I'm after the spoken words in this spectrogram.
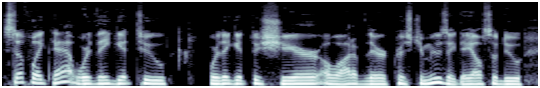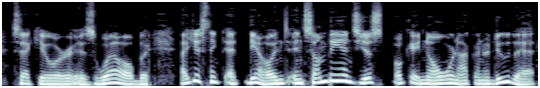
stuff like that, where they get to where they get to share a lot of their Christian music. They also do secular as well. But I just think that, you know, in, in some bands just, okay, no, we're not going to do that.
